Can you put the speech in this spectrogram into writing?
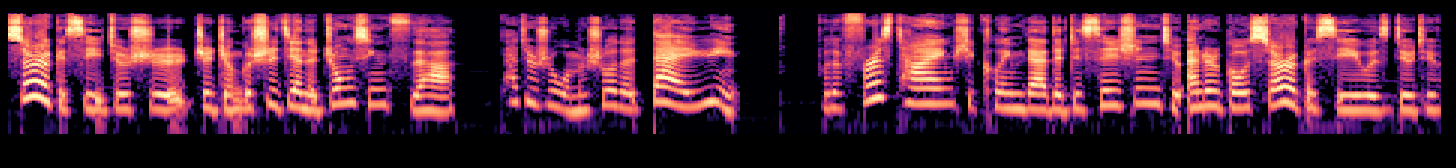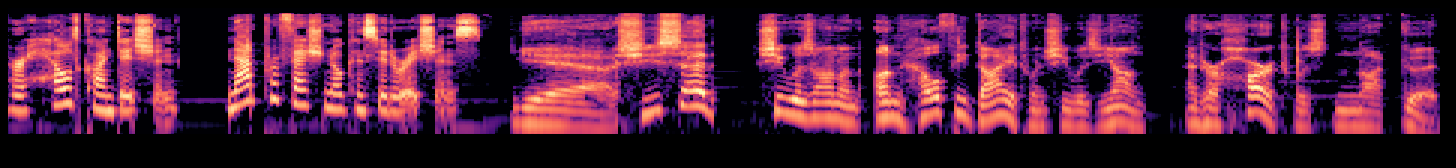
Surrogacy 就是这整个事件的中心词哈、啊，它就是我们说的代孕。For the first time, she claimed that the decision to undergo surrogacy was due to her health condition, not professional considerations. Yeah, she said she was on an unhealthy diet when she was young, and her heart was not good.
